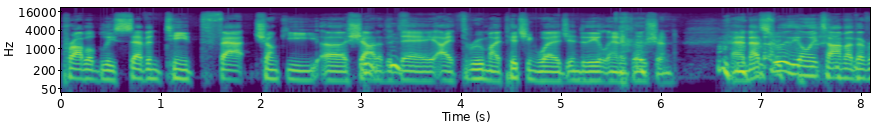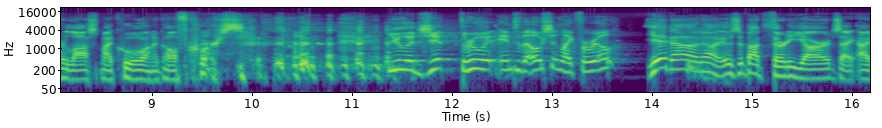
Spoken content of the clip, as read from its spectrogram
probably 17th fat, chunky uh, shot of the day, I threw my pitching wedge into the Atlantic Ocean. And that's really the only time I've ever lost my cool on a golf course. You legit threw it into the ocean, like for real? yeah, no, no. It was about 30 yards. I, I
